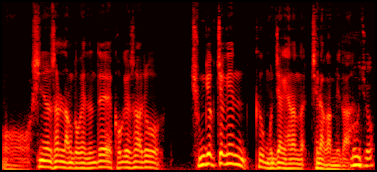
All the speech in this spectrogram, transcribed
어, 신년사를 낭독했는데 거기서 아주 충격적인 그 문장이 하나 지나갑니다. 뭐죠?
